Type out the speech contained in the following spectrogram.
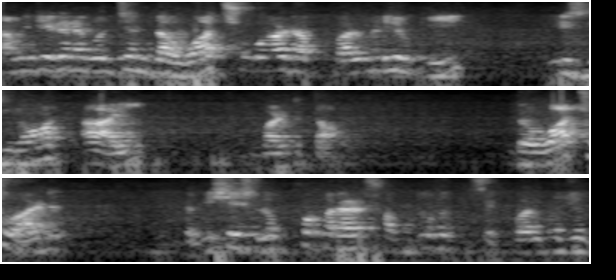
স্বামীজি এখানে বলছেন the watchword of karmayogi is not I but thou the watchword বিশেষ লক্ষ্য করার শব্দ হচ্ছে কর্মযোগ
